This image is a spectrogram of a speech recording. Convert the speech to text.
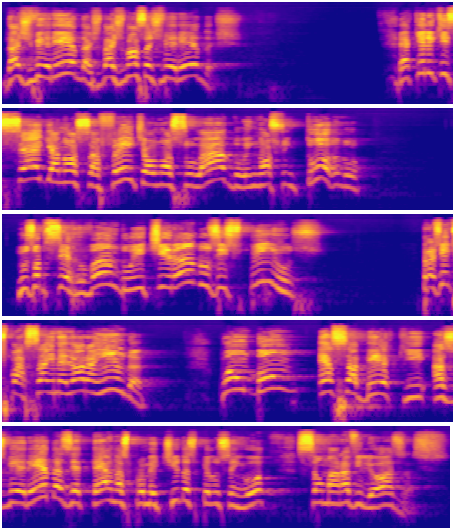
das veredas, das nossas veredas, é aquele que segue à nossa frente, ao nosso lado, em nosso entorno, nos observando e tirando os espinhos, para a gente passar e melhor ainda. Quão bom é saber que as veredas eternas prometidas pelo Senhor são maravilhosas.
